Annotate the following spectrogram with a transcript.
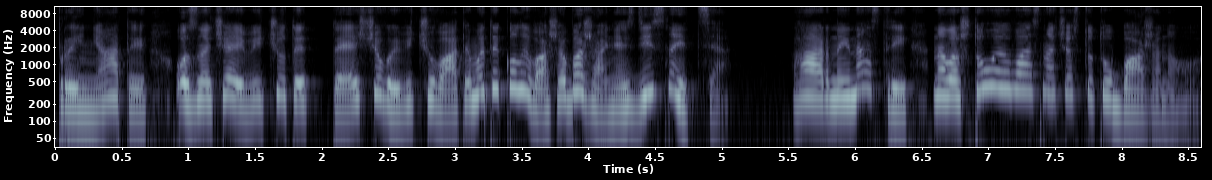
Прийняти означає відчути те, що ви відчуватимете, коли ваше бажання здійсниться. Гарний настрій налаштовує вас на частоту бажаного.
